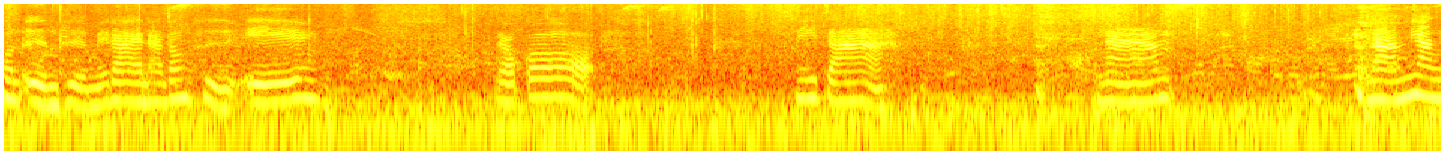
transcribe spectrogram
คนอื่นถือไม่ได้นะ ต้องถือเอง แล้วก็ นี่จ้า น้ำน้ำยัง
